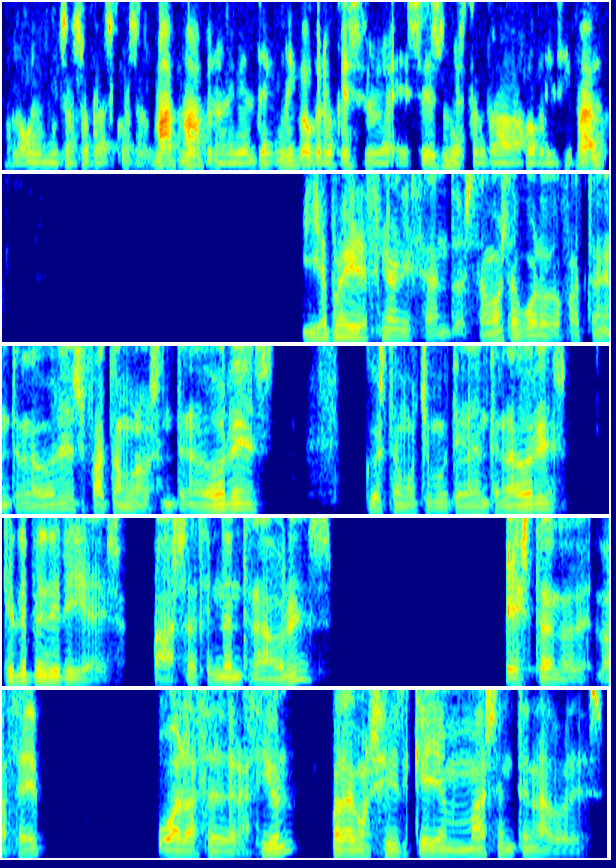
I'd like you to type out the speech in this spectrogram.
luego hay muchas otras cosas más, ¿no? Pero a nivel técnico creo que ese es nuestro trabajo principal. Y ya para ir finalizando, estamos de acuerdo que faltan entrenadores, faltan los entrenadores, cuesta mucho a entrenadores. ¿Qué le pediríais a la asociación de entrenadores, esta, la, CEP, o a la federación para conseguir que haya más entrenadores?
